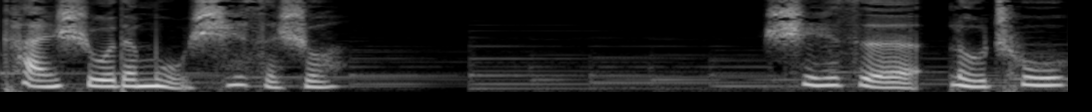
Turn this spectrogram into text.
看书的母狮子说。狮子露出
